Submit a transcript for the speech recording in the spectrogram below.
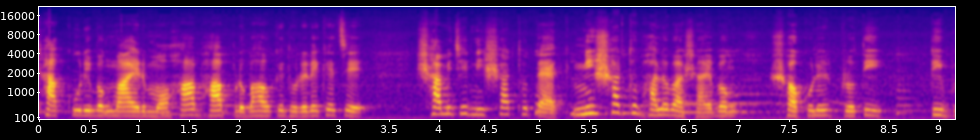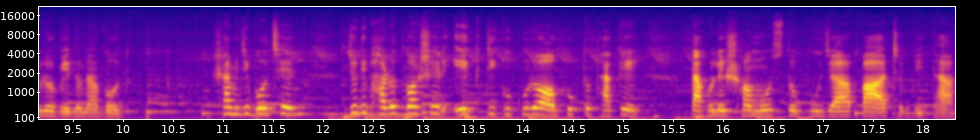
ঠাকুর এবং মায়ের মহাভাব প্রবাহকে ধরে রেখেছে স্বামীজির নিঃস্বার্থ ত্যাগ, নিঃস্বার্থ ভালোবাসা এবং সকলের প্রতি তীব্র বেদনাবোধ। স্বামীজি বলছেন, যদি ভারতবর্ষের একটি কুকুরও অভুক্ত থাকে, তাহলে সমস্ত পূজা পাঠ বৃথা।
